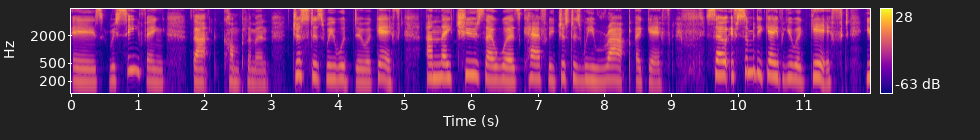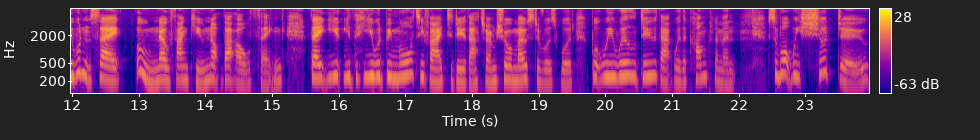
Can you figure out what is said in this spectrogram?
is receiving that compliment, just as we would do a gift. And they choose their words carefully, just as we wrap a gift. So if somebody gave you a gift, you wouldn't say, oh no thank you not that old thing. They you, you you would be mortified to do that or i'm sure most of us would but we will do that with a compliment. So what we should do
